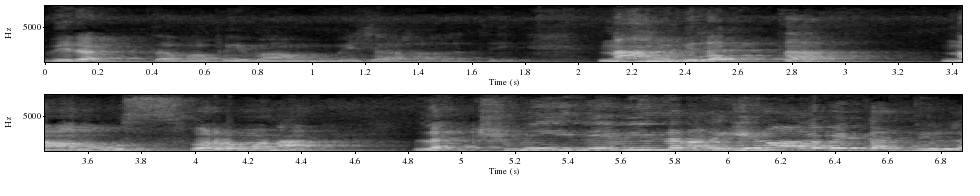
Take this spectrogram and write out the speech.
ವಿರಕ್ತಮಪಿ ಮಾಂ ವಿಜಹಾತಿ. ನಾನು ವಿರಕ್ತ, ನಾನು ಸ್ವರಮಣ, ಲಕ್ಷ್ಮೀ ದೇವಿಯಿಂದ ನನಗೇನೂ ಆಗಬೇಕಾದ್ದಿಲ್ಲ.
